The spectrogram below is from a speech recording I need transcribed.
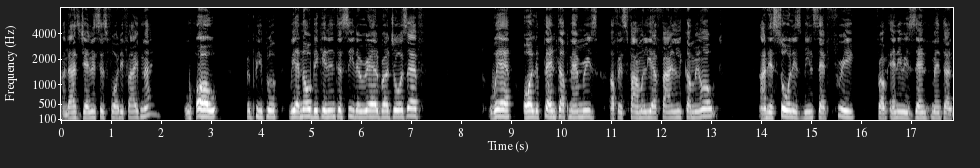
And that's Genesis 45 9. Wow, the people, we are now beginning to see the real Brother Joseph, where all the pent up memories of his family are finally coming out and his soul is being set free from any resentment and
